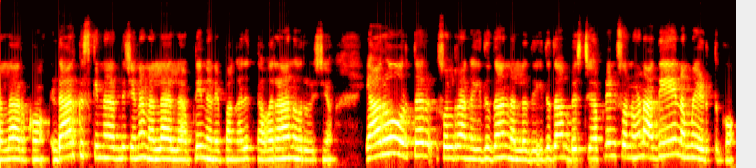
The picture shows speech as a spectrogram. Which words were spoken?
நல்லா இருக்கும். டார்க் ஸ்கின்னாக இருந்துச்சுன்னா நல்லா இல்லை அப்படின்னு நினைப்பாங்க. அது தவறான ஒரு விஷயம். யாரோ ஒருத்தர் சொல்றாங்க இதுதான் நல்லது இதுதான் பெஸ்ட்டு அப்படின்னு சொன்னோன்னா அதையே நம்ம எடுத்துக்கோம்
